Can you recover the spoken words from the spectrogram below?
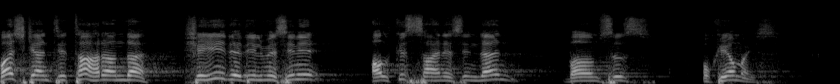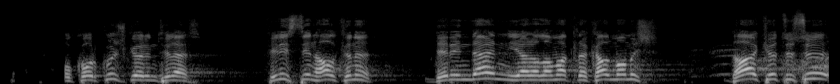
başkenti Tahran'da şehit edilmesini alkış sahnesinden bağımsız okuyamayız. O korkunç görüntüler Filistin halkını derinden yaralamakla kalmamış, daha kötüsü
